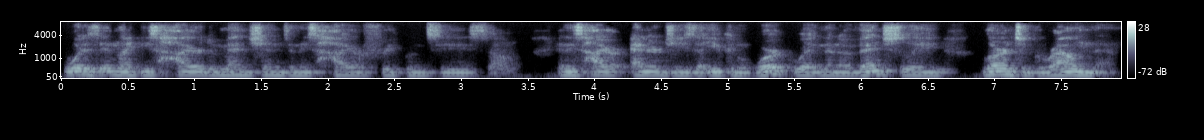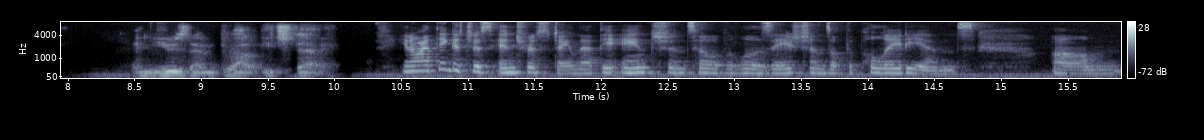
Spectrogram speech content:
what is in like these higher dimensions and these higher frequencies. And these higher energies that you can work with and then eventually learn to ground them and use them throughout each day. You know, I think it's just interesting that the ancient civilizations of the Pleiadians, um,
